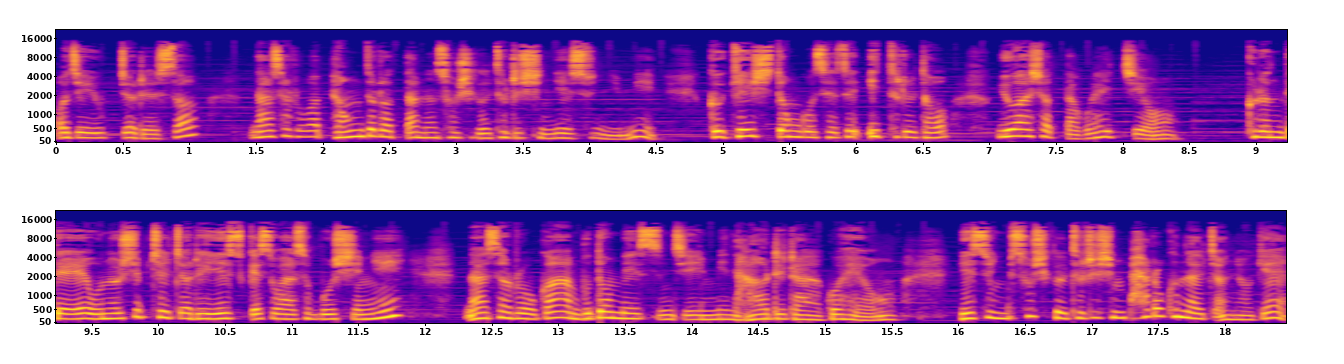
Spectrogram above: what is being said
어제 6절에서 나사로가 병들었다는 소식을 들으신 예수님이 그 계시던 곳에서 이틀을 더 유하셨다고 했지요. 그런데 오늘 17절에 예수께서 와서 보시니 나사로가 무덤에 있은 지 이미 나으리라고 해요. 예수님 소식을 들으신 바로 그날 저녁에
